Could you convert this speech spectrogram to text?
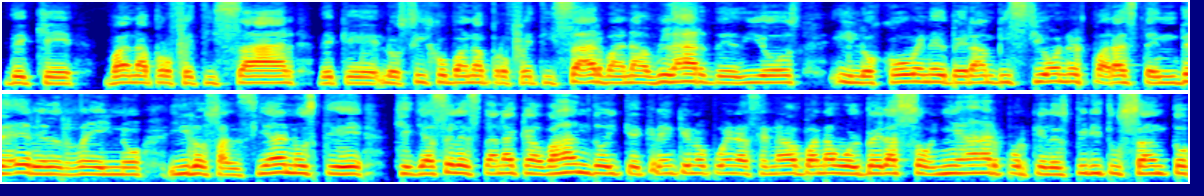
de que van a profetizar, de que los hijos van a profetizar, van a hablar de Dios y los jóvenes verán visiones para extender el reino y los ancianos que, que ya se le están acabando y que creen que no pueden hacer nada van a volver a soñar porque el Espíritu Santo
